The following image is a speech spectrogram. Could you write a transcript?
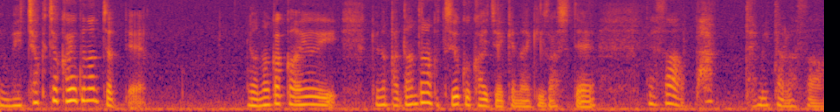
めちゃくちゃ痒くなっちゃって。お腹かゆい。なんかなんとなく強くかいちゃいけない気がして。でさパッて見たらさ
